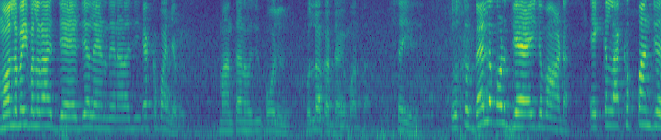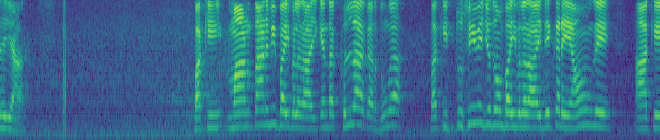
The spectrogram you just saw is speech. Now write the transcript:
ਮੁੱਲ ਬਈ ਬਲਰਾਜ ਜਾਇਜ਼ ਜਿਹਾ ਲੈਣ ਦੇਣ ਵਾਲਾ ਜੀ। ਇੱਕ ਪੰਜ ਆ ਬਈ। ਮਾਨਤਾਨ ਹੋ ਜੂ। ਹੋ ਜੂ ਖੁੱਲਾ ਕਰ ਦਾਂਗੇ ਮਾਨਤਾ ਸਹੀ ਹੈ ਜੀ। ਦੋਸਤੋ ਬਿਲਕੁਲ ਜਾਇਜ਼ ਡਿਮਾਂਡ 1 ਲੱਖ 5000 ਬਾਕੀ ਮਾਨਤਾਨ ਵੀ ਬਾਈਬਲ ਰਾਜ ਕਹਿੰਦਾ ਖੁੱਲਾ ਕਰ ਦੂੰਗਾ। ਬਾਕੀ ਤੁਸੀਂ ਵੀ ਜਦੋਂ ਬਾਈਬਲ ਰਾਜ ਦੇ ਘਰੇ ਆਓਗੇ ਆ ਕੇ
